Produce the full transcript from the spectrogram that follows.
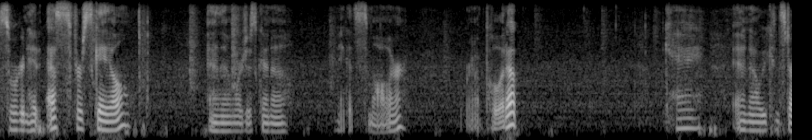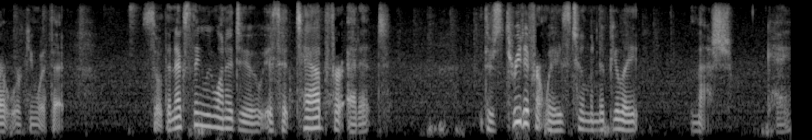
So we're going to hit S for scale. And then we're just going to make it smaller. We're going to pull it up Okay, and now we can start working with it. So the next thing we want to do is hit tab for edit. There's three different ways to manipulate mesh. Okay,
